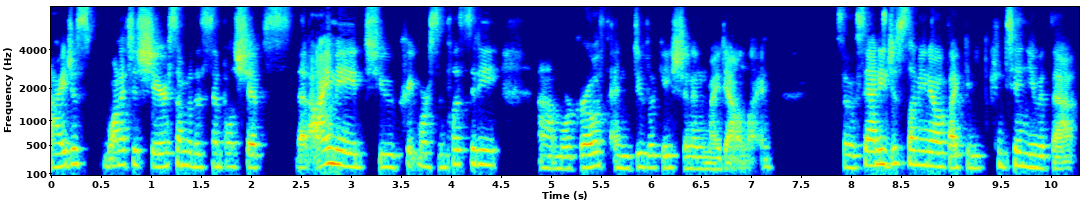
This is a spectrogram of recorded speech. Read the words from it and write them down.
I just wanted to share some of the simple shifts that I made to create more simplicity, uh, more growth, and duplication in my downline. So, Sandy, just let me know if I can continue with that.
